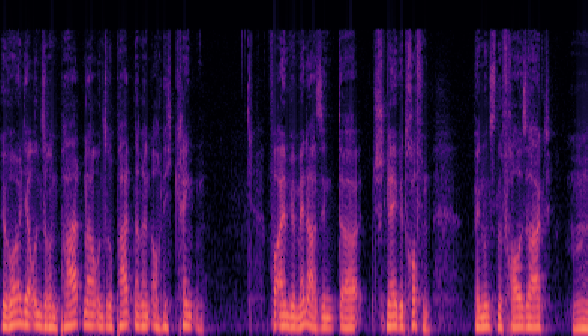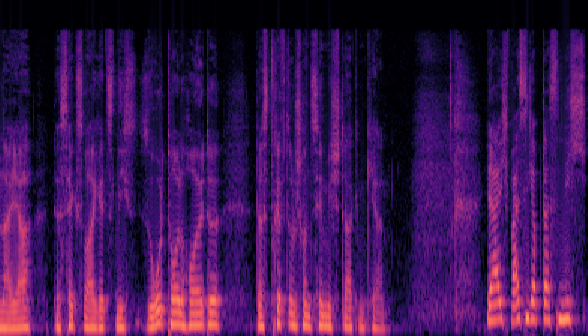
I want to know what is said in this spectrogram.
Wir wollen ja unseren Partner, unsere Partnerin auch nicht kränken. Vor allem wir Männer sind da schnell getroffen. Wenn uns eine Frau sagt, hm, naja, der Sex war jetzt nicht so toll heute, das trifft uns schon ziemlich stark im Kern. Ja, ich weiß nicht, ob das nicht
